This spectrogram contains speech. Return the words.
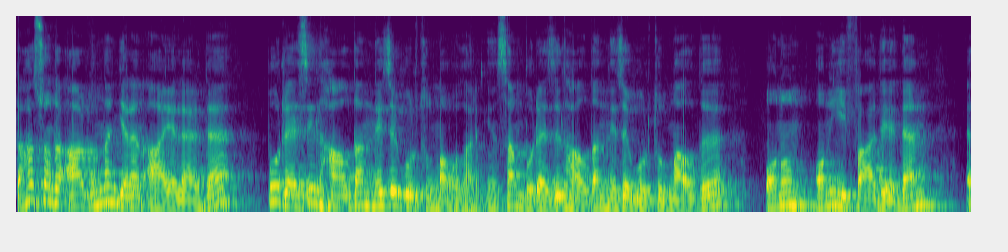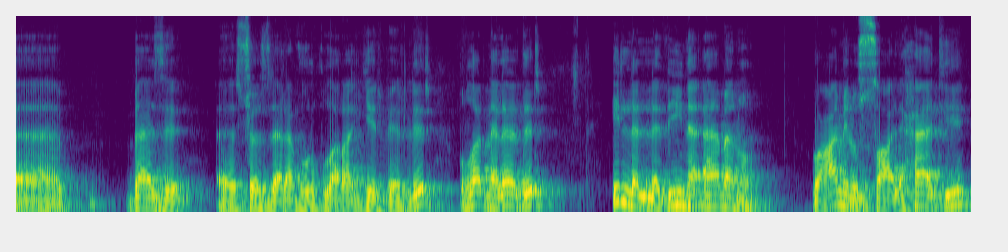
Daha sonra ardından gelen ayelerde bu rezil haldan necə qurtulmaq olar? İnsan bu rezil haldan necə qurtulmalıdır? Onun onu ifade eden e, bəzi e, sözlərə, vurğulara yer verilir. Bunlar nelerdir? İllellezine amenu ve amilus salihati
